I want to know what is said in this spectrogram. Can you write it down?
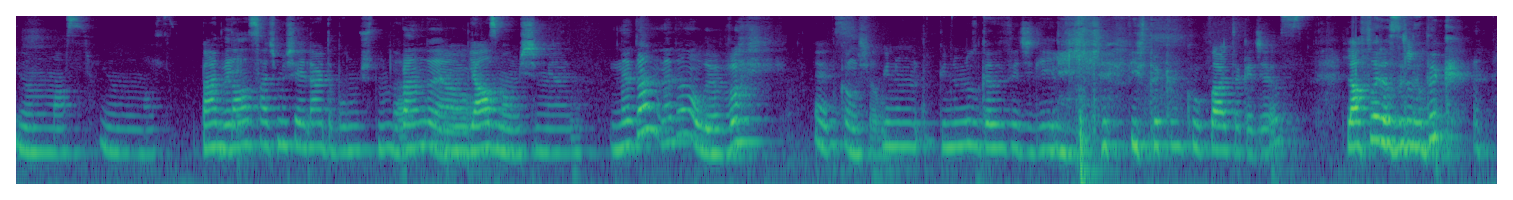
İnanılmaz, inanılmaz. Ben Ve- daha saçma şeyler de bulmuştum da. Ben de ya. Hmm, Yazmamışım yani. Neden neden oluyor bu? Evet. Konuşalım. Günüm, günümüz gazeteciliği ile ilgili bir takım kulplar takacağız. Laflar hazırladık.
